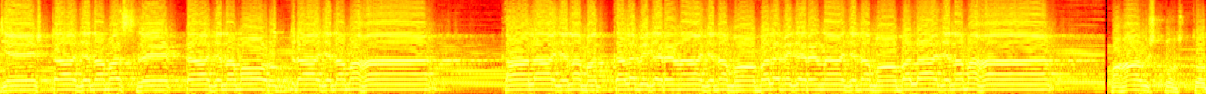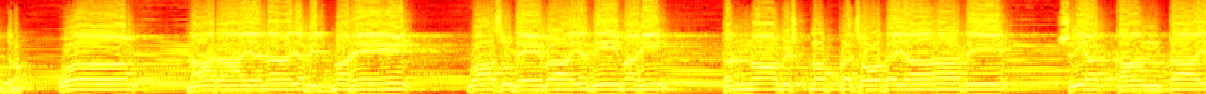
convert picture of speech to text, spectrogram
ज्येष्ठाय नमः। श्रेष्ठाय नमो रुद्राय नमः काला जन मक्कल विकरणा जन मोबल विकरणा जन मोबला जन महा महाविष्णु स्तोत्र ओम नारायणाय विद्महे, वासुदेवाय धीमहि, तन्नो विष्णु प्रचोदयादे श्रियकान्ताय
